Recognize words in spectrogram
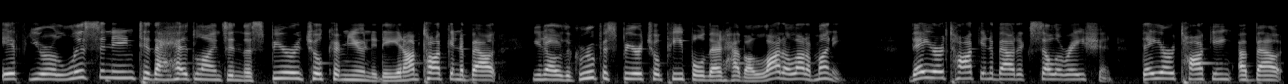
if you're listening to the headlines in the spiritual community, and I'm talking about you know, the group of spiritual people that have a lot, a lot of money, they are talking about acceleration. They are talking about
